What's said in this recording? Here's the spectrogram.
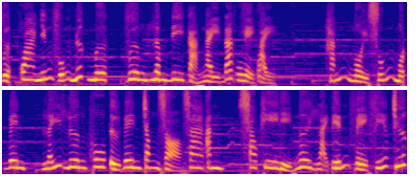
vượt qua những vũng nước mưa, Vương Lâm đi cả ngày đã uể oải. Hắn ngồi xuống một bên, lấy lương khô từ bên trong giỏ ra ăn, sau khi nghỉ ngơi lại tiến về phía trước.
